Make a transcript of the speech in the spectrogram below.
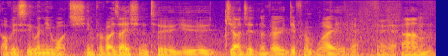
obviously when you watch improvisation too. You judge it in a very different way. Yeah, yeah, yeah. Um,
